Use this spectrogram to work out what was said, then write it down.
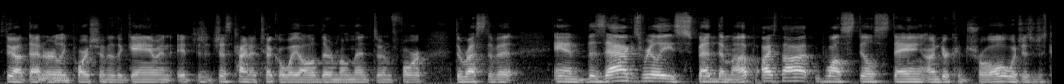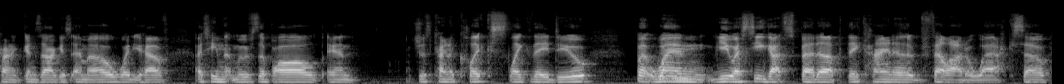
throughout that mm-hmm. early portion of the game, and it just kind of took away all of their momentum for the rest of it. And the Zags really sped them up, I thought, while still staying under control, which is just kind of Gonzaga's MO when you have a team that moves the ball and just kind of clicks like they do. But when mm-hmm. USC got sped up, they kind of fell out of whack. So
